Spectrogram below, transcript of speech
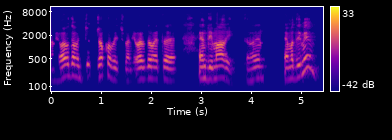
אני אוהב גם את ג'וקוביץ' ואני אוהב גם את אה, אנדי מארי, אתה מבין? הם מדהימים.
